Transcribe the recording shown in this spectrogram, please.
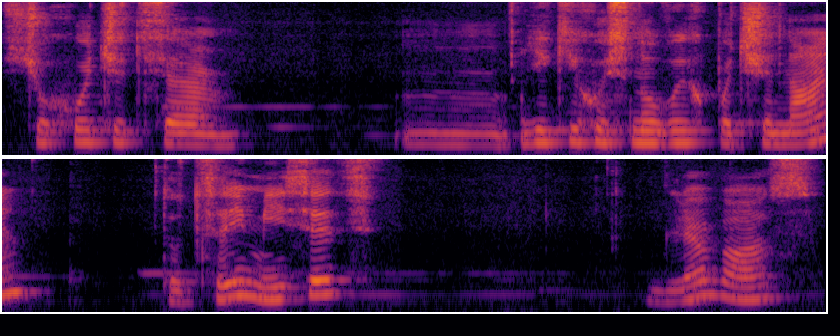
що хочеться якихось нових починань, то цей місяць для вас.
